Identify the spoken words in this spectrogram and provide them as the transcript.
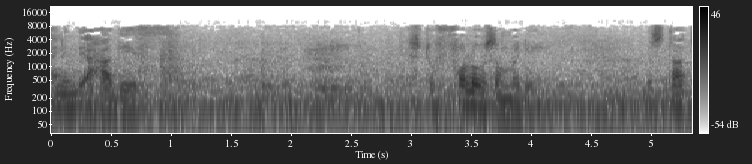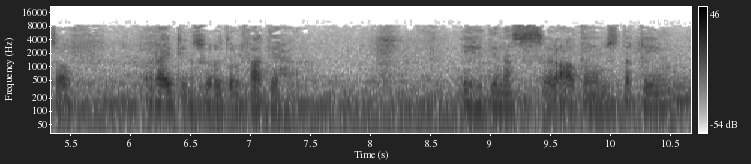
and in the Ahadith is to follow somebody. It starts off right in Surah Al-Fatiha. اهدنا الصراط المستقيم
